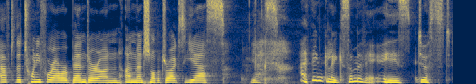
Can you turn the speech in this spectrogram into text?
after the 24 hour bender on unmentionable drugs. Yes, yes. I think like some of it is just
